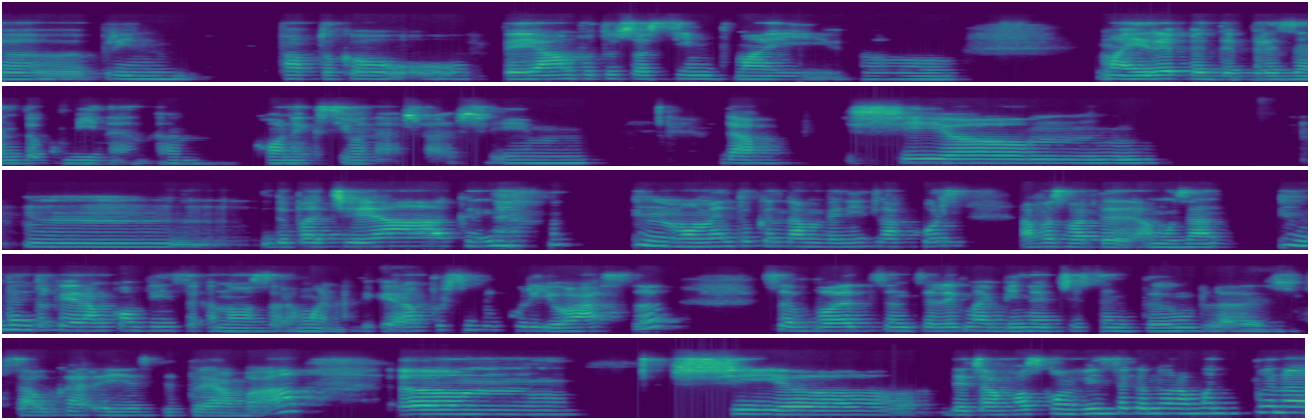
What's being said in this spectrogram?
uh, prin faptul că o, pe ea am putut să o simt mai, uh, mai repede prezentă cu mine în conexiune așa și da, și um, după aceea, când, în momentul când am venit la curs, a fost foarte amuzant pentru că eram convinsă că nu o să rămân. Adică eram pur și simplu curioasă să văd, să înțeleg mai bine ce se întâmplă sau care este treaba. Um, și uh, deci am fost convinsă că nu rămân până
